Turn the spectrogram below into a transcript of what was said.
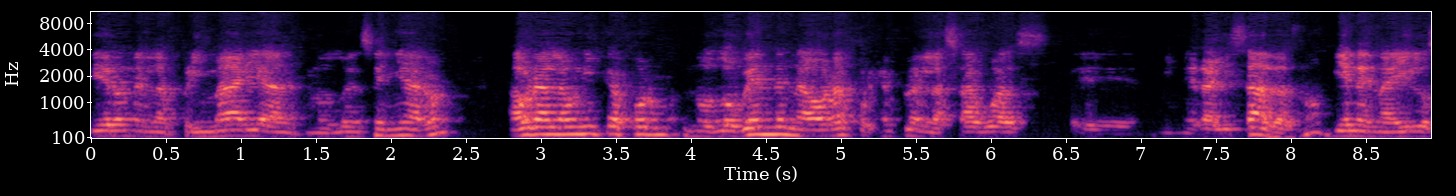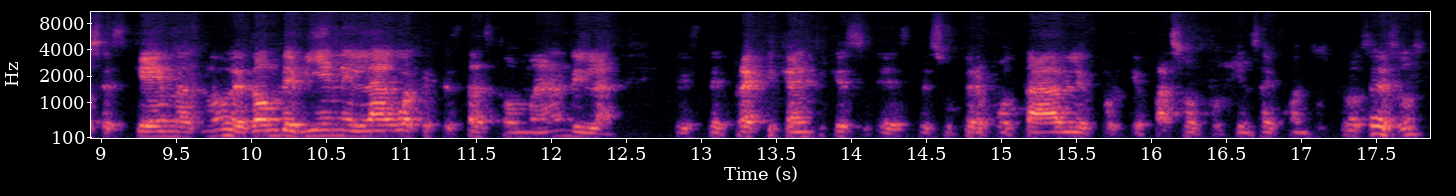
dieron en la primaria, nos lo enseñaron, ahora la única forma, nos lo venden ahora, por ejemplo, en las aguas eh, mineralizadas, ¿no? Vienen ahí los esquemas, ¿no? De dónde viene el agua que te estás tomando y la, este, prácticamente que es este, súper potable porque pasó por quién sabe cuántos procesos.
